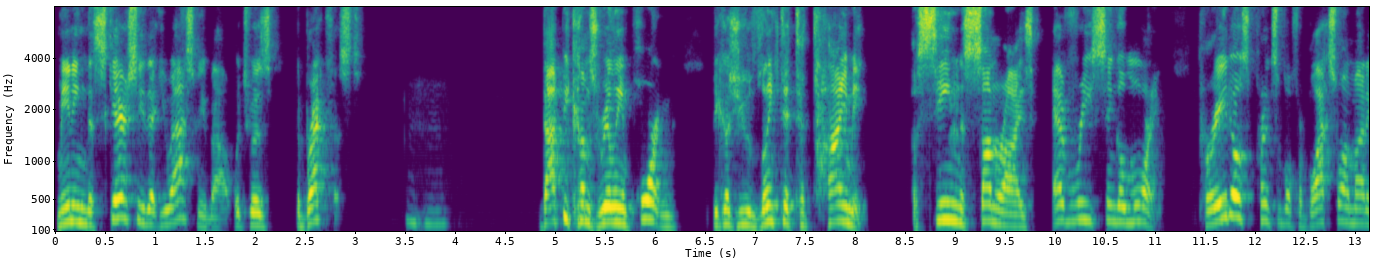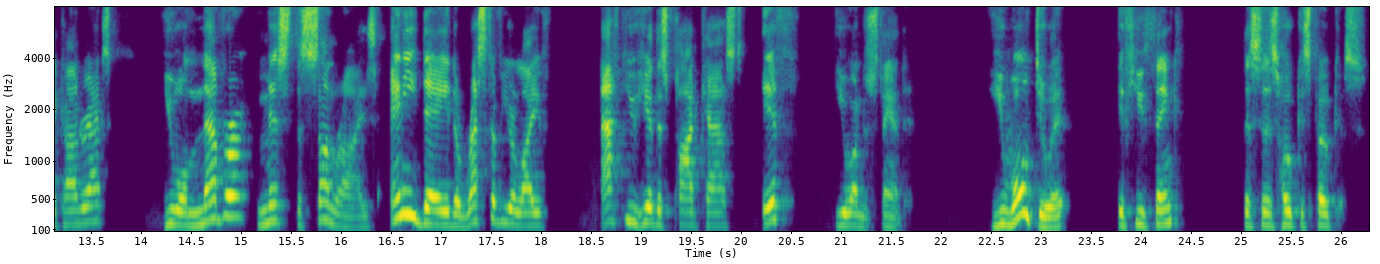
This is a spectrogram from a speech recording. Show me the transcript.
meaning the scarcity that you asked me about, which was the breakfast. Mm-hmm. That becomes really important because you linked it to timing of seeing the sunrise every single morning. Pareto's principle for black swan mitochondriacs you will never miss the sunrise any day the rest of your life after you hear this podcast if you understand it. You won't do it if you think this is hocus pocus.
